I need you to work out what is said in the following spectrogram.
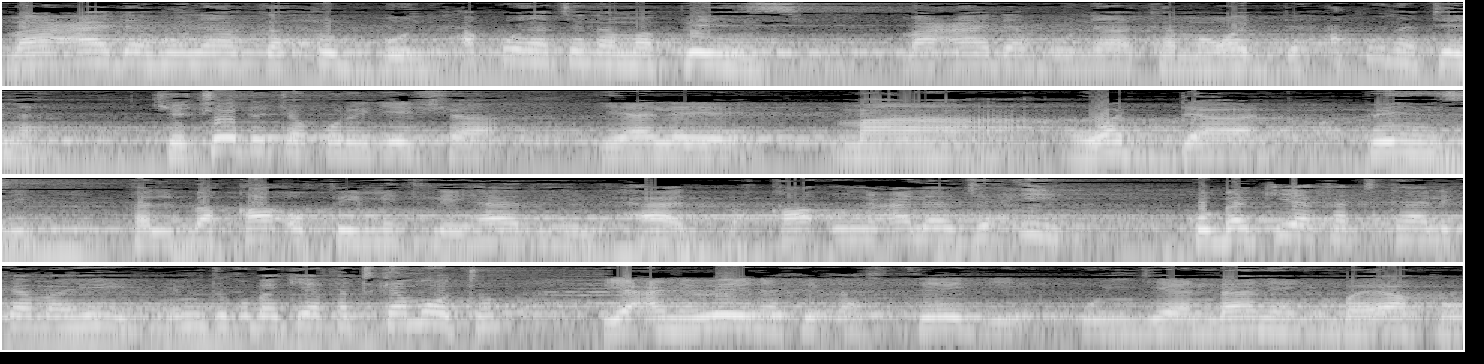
Maada hunaka hubbun hakuna tena mapenzi. Maada hunaka mawadda hakuna tena chochote cha kurejesha yale mawadda na mapenzi. Falbaqa'u fi mithli hadhihi alhal baqa'un ala jahim kubakia katika hali kama hii. Ni mtu kubakia katika moto. Yani wewe inafika stage kuingia ndani ya nyumba yako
